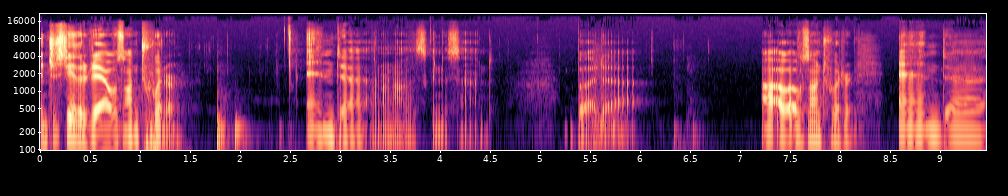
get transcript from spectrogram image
And just the other day, I was on Twitter, and uh, I don't know how this is gonna sound, but uh, I, I was on Twitter, and uh,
